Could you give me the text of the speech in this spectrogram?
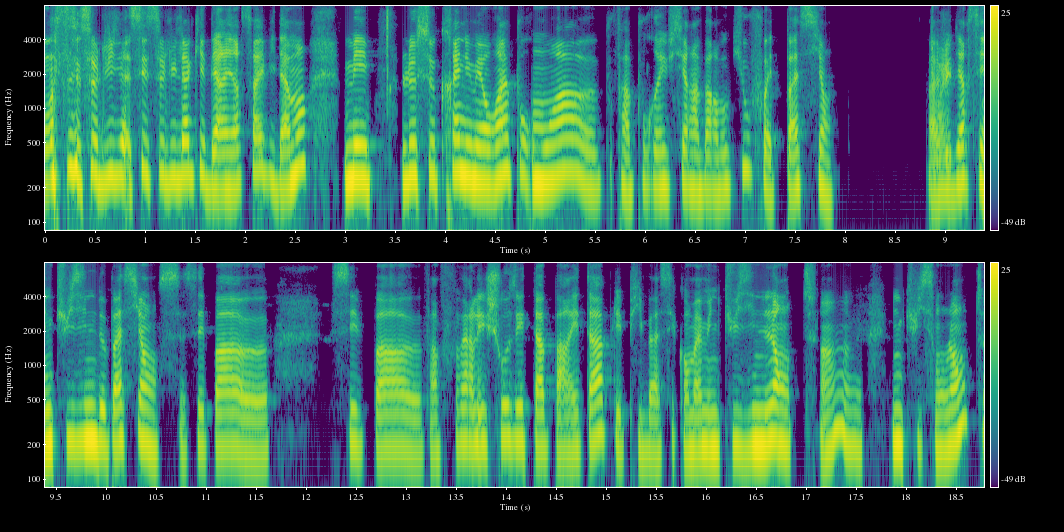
c'est celui-là celui qui est derrière ça, évidemment. Mais le secret numéro un pour moi, euh, pour réussir un barbecue, il faut être patient. Je veux dire, c'est une cuisine de patience. C'est pas, euh, c'est pas, euh, enfin, faut faire les choses étape par étape. Et puis, bah, c'est quand même une cuisine lente, hein, une cuisson lente.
